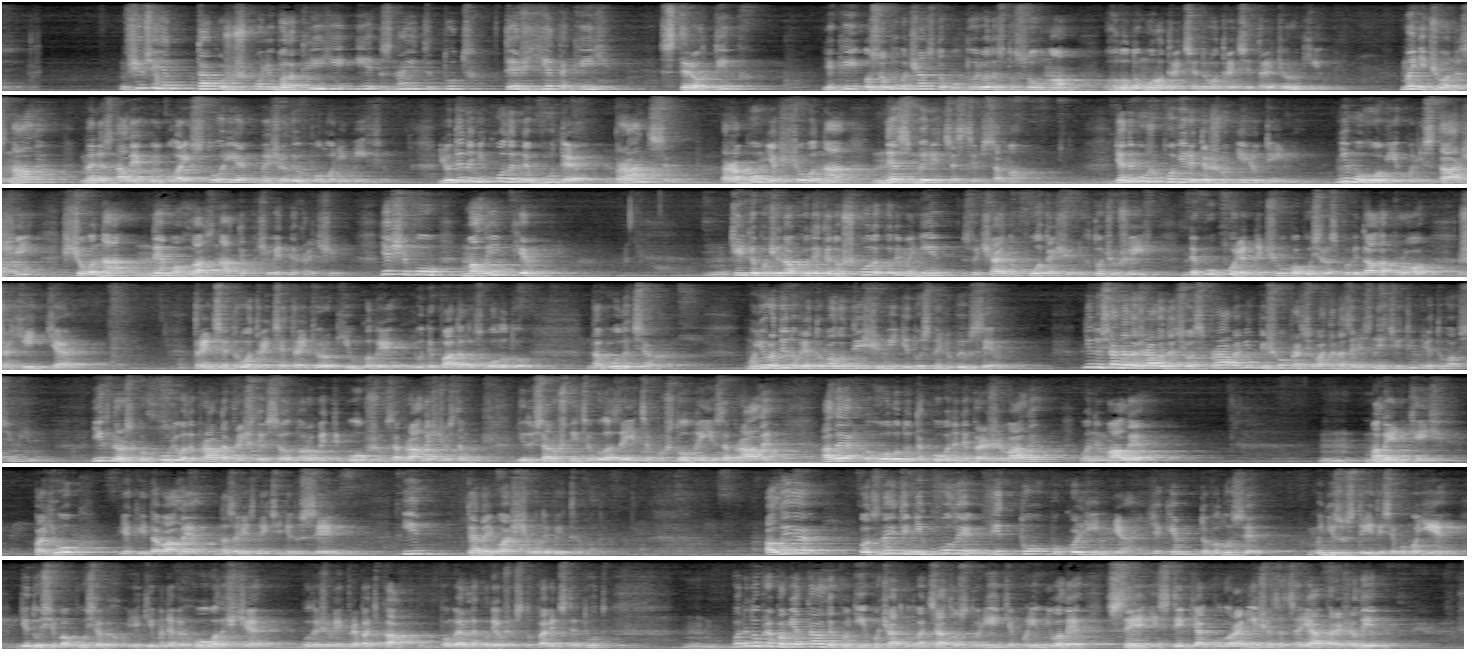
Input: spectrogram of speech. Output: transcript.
Вчився я також у школі в Балаклії, і знаєте, тут теж є такий стереотип який особливо часто повторювали стосовно Голодомору 32-33 років. Ми нічого не знали, ми не знали, якою була історія, ми жили в полоні міфів. Людина ніколи не буде бранцем, рабом, якщо вона не змириться з цим сама. Я не можу повірити жодній людині, ні мого віку, ні старшій, що вона не могла знати очевидних речей. Я ще був маленьким тільки починав ходити до школи, коли мені, звичайно, потай, щоб ніхто чужий не був поряд, не чув, бабуся розповідала про жахіття 32-33 років, коли люди падали з голоду на вулицях. Мою родину врятувало те, що мій дідусь не любив землю. Дідуся не лежало до цього справи, він пішов працювати на залізницю і тим врятував сім'ю. Їх не розкуркулювали, правда, прийшли все одно робити обшук, забрали щось там, дідуся рушниця була, здається, коштовна, її забрали. Але голоду такого вони не переживали, вони мали маленький пайок, який давали на залізниці дідусеві, і те найважче вони витримали. Але, от знаєте, ніколи від того покоління, яким довелося мені зустрітися, бо мої дідусі, бабуся, які мене виховували, ще були живі при батьках, померли, коли я вже вступав в інститут. Вони добре пам'ятали події початку ХХ століття, порівнювали все із тим, як було раніше, за царя, пережили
